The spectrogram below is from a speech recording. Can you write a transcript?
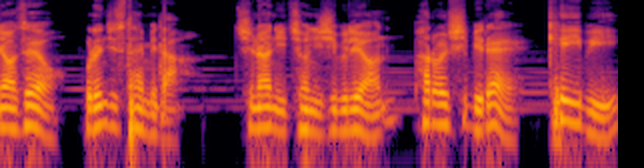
안녕하세요. 오렌지스타입니다. 지난 2021년 8월 10일에 KB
